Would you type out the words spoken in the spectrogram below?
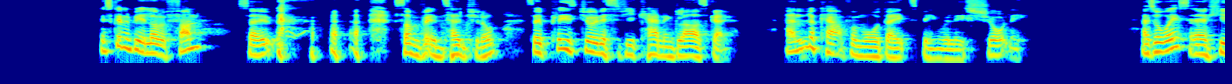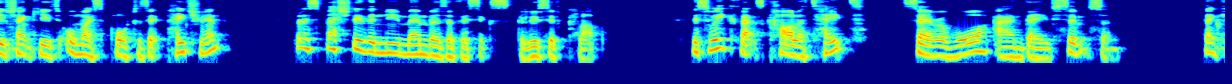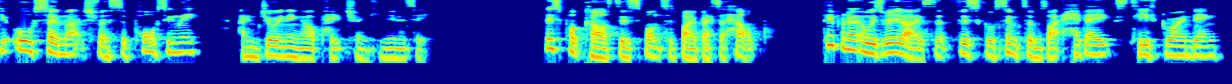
It's going to be a lot of fun, so some of it intentional. So please join us if you can in Glasgow and look out for more dates being released shortly. As always, a huge thank you to all my supporters at Patreon, but especially the new members of this exclusive club. This week, that's Carla Tate, Sarah War, and Dave Simpson. Thank you all so much for supporting me and joining our Patreon community. This podcast is sponsored by BetterHelp. People don't always realise that physical symptoms like headaches, teeth grinding,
